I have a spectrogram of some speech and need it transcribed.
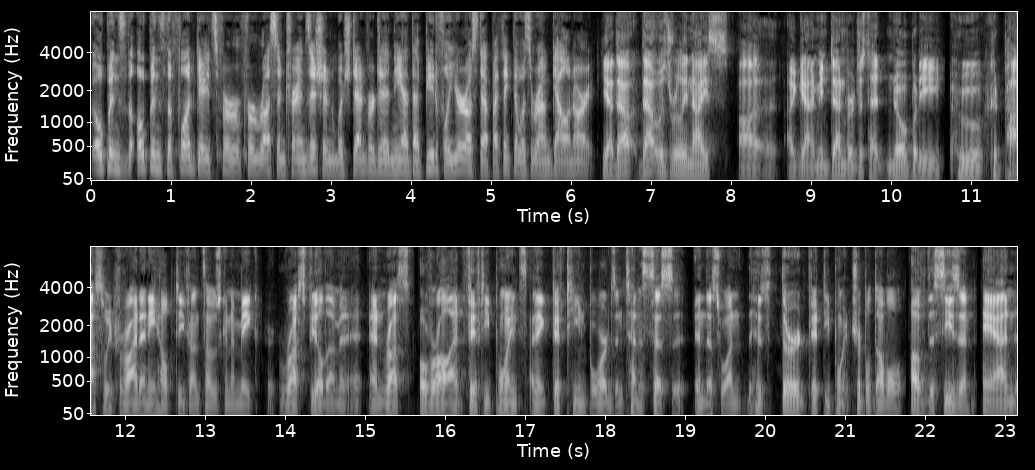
opens the opens the floodgates for for Russ in transition, which Denver did, and he had that beautiful Euro step. I think that was around Gallinari. Yeah, that that was really nice. Uh, again, I mean, Denver just had nobody who could possibly provide any help defense that was going to make Russ feel them, and, and Russ overall had 50 points, I think 15 boards and 10 assists in this one, his third 50 point triple double of the season. And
